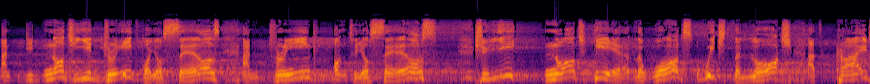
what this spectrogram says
and did not ye drink for yourselves and drink unto yourselves should ye not hear the words which the Lord hath cried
